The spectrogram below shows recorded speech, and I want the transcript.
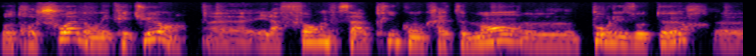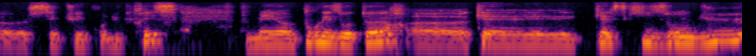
votre choix dans l'écriture euh, et la forme que ça a pris concrètement pour les auteurs. je sais que tu es productrice, mais pour les auteurs, qu'est-ce qu'ils ont dû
